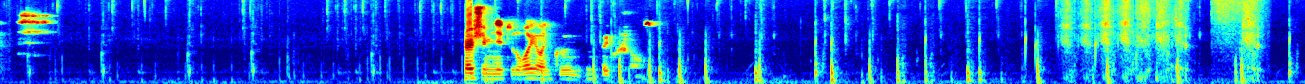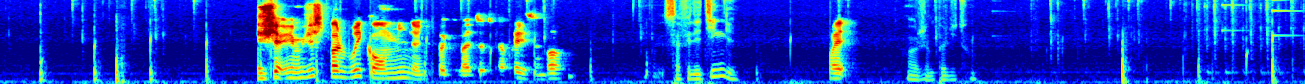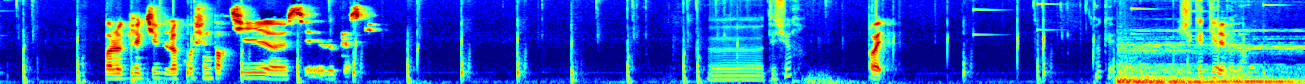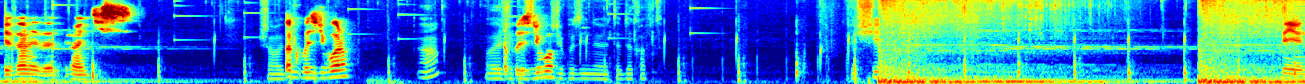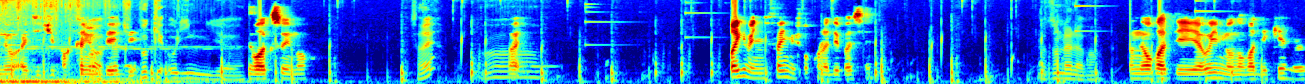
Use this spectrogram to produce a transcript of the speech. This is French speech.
Là, j'ai miné tout droit, il y aura une, cou- une feuille couchante. J'aime juste pas le bruit quand on mine du bug de ma tête, mais après il est sympa. Ça fait des tings Oui. Oh, j'aime pas du tout. Bon, L'objectif de la prochaine partie, euh, c'est le casque. Euh, t'es sûr? Ouais. Ok. J'ai 4 gapels. Hein. J'ai 20 levels, j'en ai 10. J'aimerais Ah, bien- qu'on pose du bois là? Hein? Ouais, j'ai posé une table de craft. Fais chier. Payeno a été tué par On camion va faire PFP. du poké hauling. euh. Roxo est mort. C'est vrai oh. Ouais. Je croyais qu'il y avait une faille, mais je crois qu'on l'a dépassé. Attends la lave. Hein. On aura des. Oui, mais on aura des caves euh,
